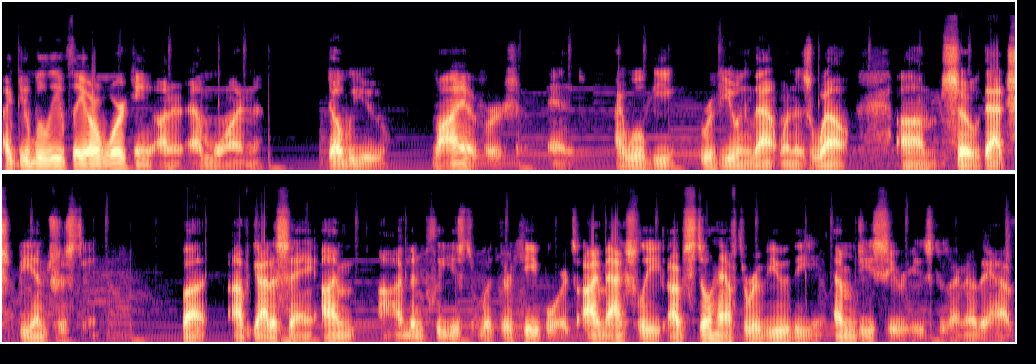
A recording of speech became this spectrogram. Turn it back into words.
I do believe they are working on an M1W VIA version, and I will be reviewing that one as well. Um, so that should be interesting. But I've got to say, I'm I've been pleased with their keyboards. I'm actually I still have to review the MG series because I know they have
